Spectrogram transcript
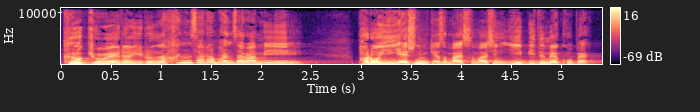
그 교회를 이루는 한 사람 한 사람이 바로 이 예수님께서 말씀하신 이 믿음의 고백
